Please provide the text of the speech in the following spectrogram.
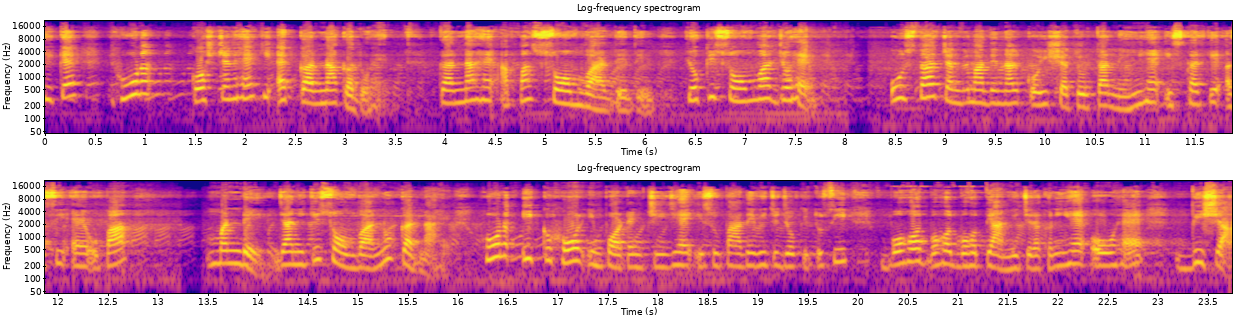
ਠੀਕ ਹੈ? ਹੁਣ ਕੁਐਸਚਨ ਹੈ ਕਿ ਇਹ ਕਰਨਾ ਕਦੋਂ ਹੈ? ਕਰਨਾ ਹੈ ਆਪਾਂ ਸੋਮਵਾਰ ਦੇ ਦਿਨ, ਕਿਉਂਕਿ ਸੋਮਵਾਰ ਜੋ ਹੈ ਉਸ ਦਾ ਚੰ드ਰਮਾ ਦੇ ਨਾਲ ਕੋਈ ਸ਼ਤਰੂਤਾ ਨਹੀਂ ਹੈ। ਇਸ ਕਰਕੇ ਅਸੀਂ ਇਹ ਉਪਾ ਮੰਡੇ ਯਾਨੀ ਕਿ ਸੋਮਵਾਰ ਨੂੰ ਕਰਨਾ ਹੈ। ਹੁਣ ਇੱਕ ਹੋਰ ਇੰਪੋਰਟੈਂਟ ਚੀਜ਼ ਹੈ ਇਸ ਉਪਾਅ ਦੇ ਵਿੱਚ ਜੋ ਕਿ ਤੁਸੀਂ ਬਹੁਤ ਬਹੁਤ ਬਹੁਤ ਧਿਆਨ ਵਿੱਚ ਰੱਖਣੀ ਹੈ ਉਹ ਹੈ ਦਿਸ਼ਾ।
